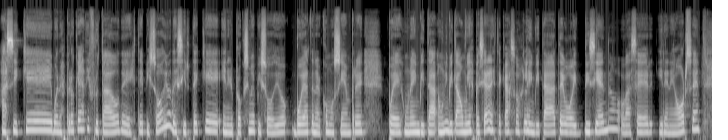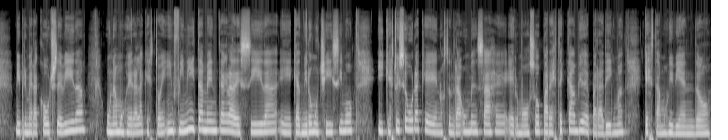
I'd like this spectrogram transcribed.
Así que, bueno, espero que hayas disfrutado de este episodio. Decirte que en el próximo episodio voy a tener, como siempre, pues una un invitado muy especial. En este caso, la invitada te voy diciendo va a ser Irene Orce, mi primera coach de vida, una mujer a la que estoy infinitamente agradecida, eh, que admiro muchísimo y que estoy segura que nos tendrá un mensaje hermoso para este cambio de paradigma que estamos viviendo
